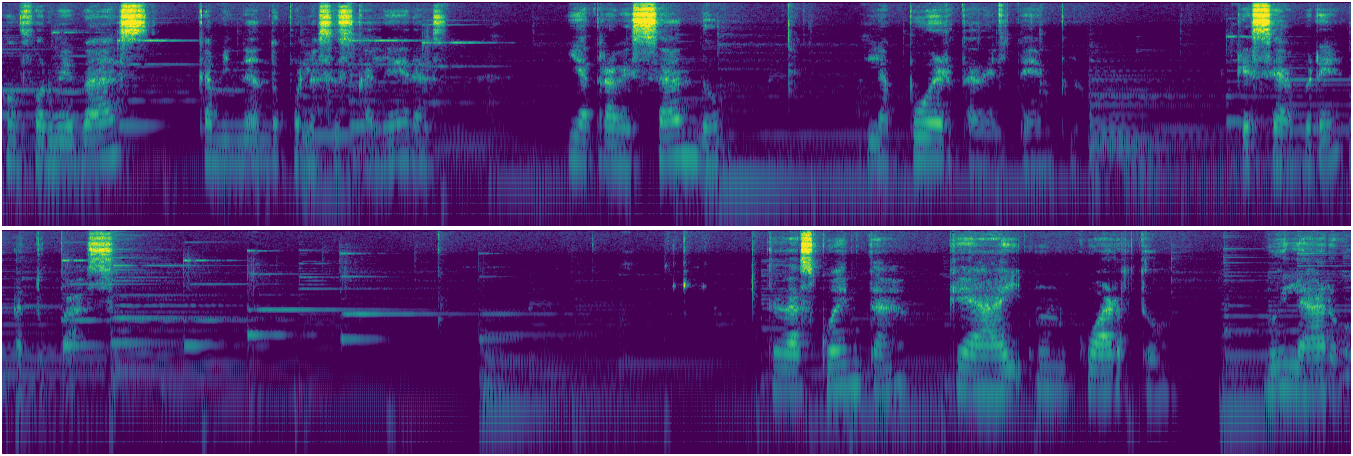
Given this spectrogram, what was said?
Conforme vas caminando por las escaleras y atravesando la puerta del templo que se abre a tu paso. Te das cuenta que hay un cuarto muy largo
